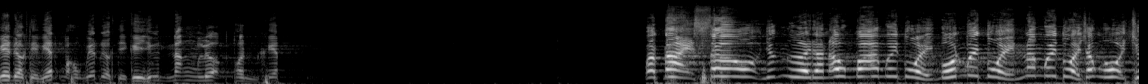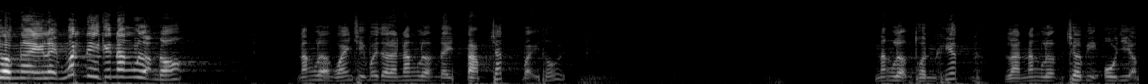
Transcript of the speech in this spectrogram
viết được thì viết mà không viết được thì ghi chữ năng lượng thuần khiết Và tại sao những người đàn ông 30 tuổi, 40 tuổi, 50 tuổi trong hội trường này lại mất đi cái năng lượng đó? Năng lượng của anh chị bây giờ là năng lượng đầy tạp chất vậy thôi. Năng lượng thuần khiết là năng lượng chưa bị ô nhiễm.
